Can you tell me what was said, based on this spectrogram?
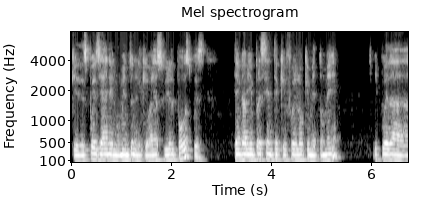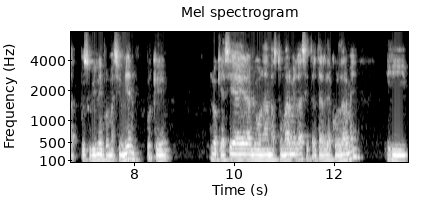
que después ya en el momento en el que vaya a subir el post, pues tenga bien presente qué fue lo que me tomé y pueda pues subir la información bien, porque lo que hacía era luego nada más tomármelas y tratar de acordarme y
